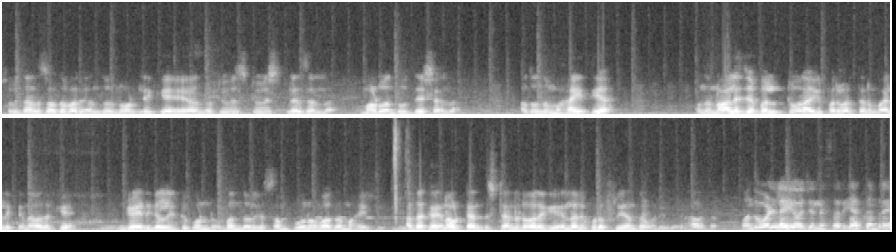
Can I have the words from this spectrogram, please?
so Vidhana Soudha ಬರೀ ಒಂದು ನೋಡಲಿಕ್ಕೆ ಒಂದು ಟೂರಿಸ್ಟ್ ಟೂರಿಸ್ಟ್ ಪ್ಲೇಸ್ ಅಲ್ಲ ಮಾಡುವಂಥ ಉದ್ದೇಶ ಅಲ್ಲ. ಅದೊಂದು ಮಾಹಿತಿಯ ಒಂದು ನಾಲೆಜಬಲ್ ಟೂರ್ ಆಗಿ ಪರಿವರ್ತನೆ ಮಾಡಲಿಕ್ಕೆ ನಾವು ಅದಕ್ಕೆ ಗೈಡ್ಗಳನ್ನ ಇಟ್ಟುಕೊಂಡು ಬಂದವರಿಗೆ ಸಂಪೂರ್ಣವಾದ ಮಾಹಿತಿ. ಅದಕ್ಕಾಗಿ ನಾವು ಟೆಂತ್ ಸ್ಟ್ಯಾಂಡರ್ಡ್ ವರೆಗೆ ಎಲ್ಲರಿಗೂ ಕೂಡ ಫ್ರೀ ಅಂತ ಮಾಡಿದ್ದೇವೆ. ಹೌದು. ಒಂದು ಒಳ್ಳೆ ಯೋಜನೆ ಸರ್. ಯಾಕಂದ್ರೆ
